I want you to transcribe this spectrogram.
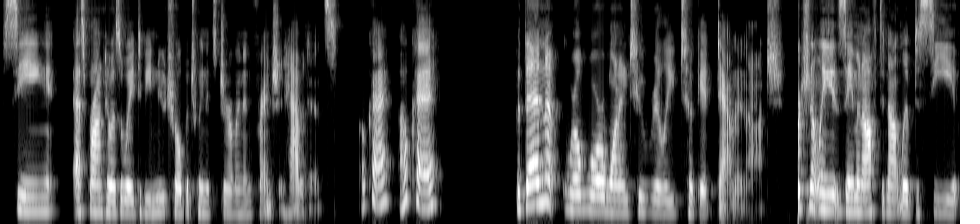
seeing Esperanto as a way to be neutral between its German and French inhabitants. Okay, okay. But then World War One and Two really took it down a notch. Fortunately, Zamenhof did not live to see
